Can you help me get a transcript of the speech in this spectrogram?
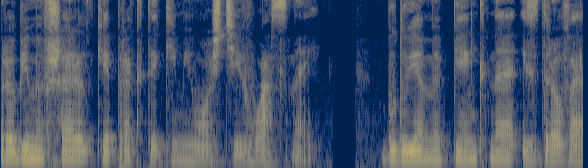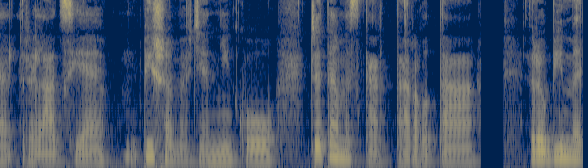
Robimy wszelkie praktyki miłości własnej budujemy piękne i zdrowe relacje, piszemy w dzienniku, czytamy z kart tarota, robimy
